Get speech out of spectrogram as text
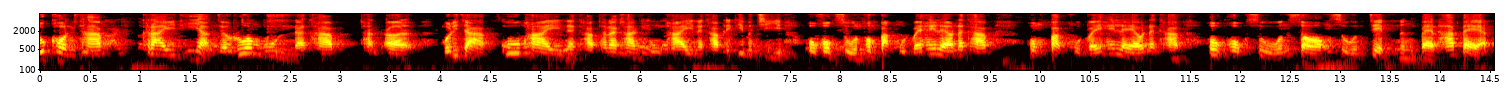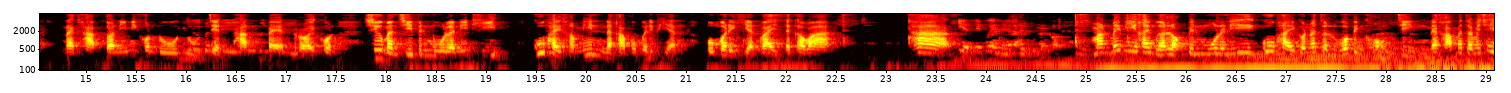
ทุกคนครับ ใครที่อยากจะร่วมบุญนะครับท่านเอ่อบริจาคกู้ภัยนะครับ ธนาคารกรุงไทยนะครับเลขที่บัญชี 660 ผมปักหมุดไว้ให้แล้วนะครับ ผมปักหมุดไว้ให้แล้วนะครับ 66020711858 นะครับ ตอนนี้มีคนดูอยู่ 7,800 คน ชื่อบัญชีเป็นมูลนิธิกู้ภัยขมิ้นนะครับ ผมไม่ได้เขียน ผมไม่ได้เขียนไว้แต่ก็ว่า ถ้าเขียนในเบอร์นี้แหละมันไม่มีใครเหมือนหรอกเป็นมูลนิธิกู้ภัยก็น่าจะรู้ว่าเป็นของจริงนะครับ มันจะไม่ใช่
